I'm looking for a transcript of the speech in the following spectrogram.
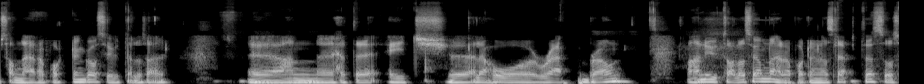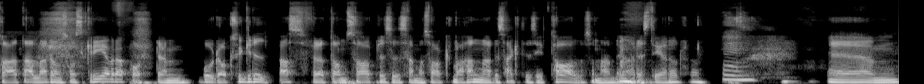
som den här rapporten gavs ut. Eller så här. Eh, han eh, hette H, eller H. Rap Brown. Och han uttalade sig om den här rapporten när den släpptes och sa att alla de som skrev rapporten borde också gripas för att de sa precis samma sak vad han hade sagt i sitt tal som han blev arresterad för. Mm. Ehm,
